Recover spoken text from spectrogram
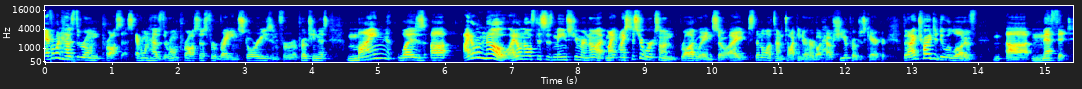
everyone has their own process. Everyone has their own process for writing stories and for approaching this. Mine was uh, I don't know. I don't know if this is mainstream or not. My, my sister works on Broadway, and so I spend a lot of time talking to her about how she approaches character. But I tried to do a lot of uh, method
